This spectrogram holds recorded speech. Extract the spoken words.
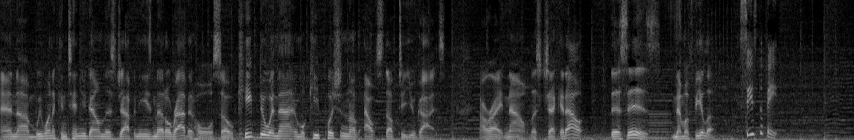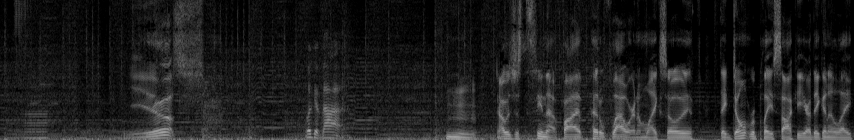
And um, we want to continue down this Japanese metal rabbit hole. So keep doing that, and we'll keep pushing up- out stuff to you guys. All right, now let's check it out. This is Nemophila. Seize the fate. Yes. Look at that. Hmm. I was just seeing that five petal flower, and I'm like, so if they don't replace Saki, are they gonna like?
